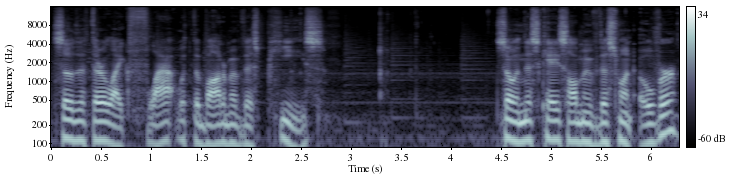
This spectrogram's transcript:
so that they're like flat with the bottom of this piece. So in this case, I'll move this one over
